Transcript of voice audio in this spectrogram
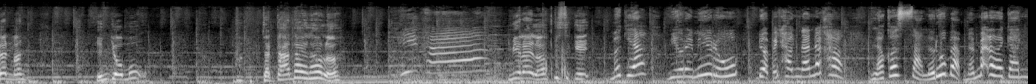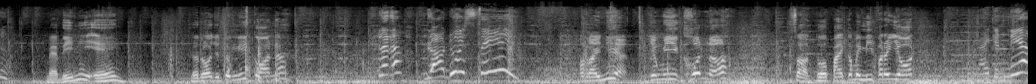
นั่นมัน หินโยมุ จัดการได้แล้วเหรอพี่คะ มีอะไรเหรอพิสกิเมื่อกี้มีอะไรไม่รู้เดินไปทางนั้นนะคะแล้วก็สารและรูปแบบนั้นมันอะไรกันน่ะแบบนี้นี่เอง เธอรออยู่ตรงนี้ก่อนนะ แล้วนะรอด้วยสิอะไรเนี่ยยังมีอีกคนเหรอซ่อนตัวไปก็ไม่มีประโยชน์ อะไรกันเนี่ย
